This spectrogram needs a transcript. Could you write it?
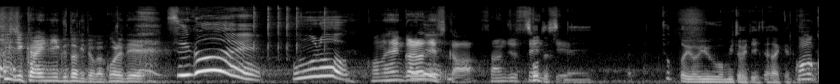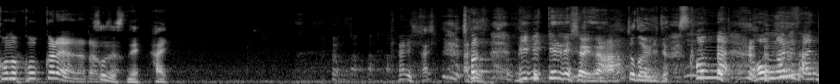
生地買いに行く時とかこれで。すごい。おもろ。この辺からですか？30セそうンチですね。ちょっと余裕を見といていただけると。このこのこっからやな多分。そうですね。はい。はい。ちょっとビビってるでしょ今。ちょっと見てます。こんなほんまに30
